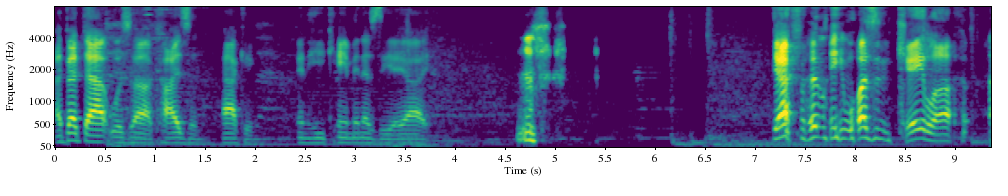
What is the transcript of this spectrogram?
I bet that was uh, Kaizen hacking, and he came in as the AI. Definitely wasn't Kayla.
